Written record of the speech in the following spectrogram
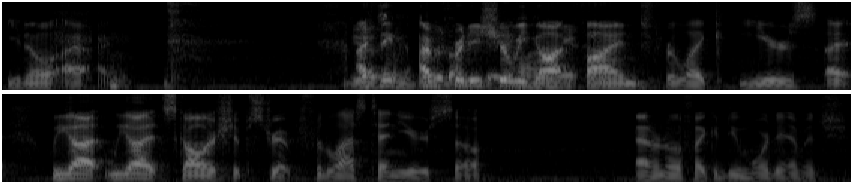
you know, I, I, I think I'm pretty sure we got right now? fined for like years. I we got we got scholarship stripped for the last ten years. So I don't know if I could do more damage.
